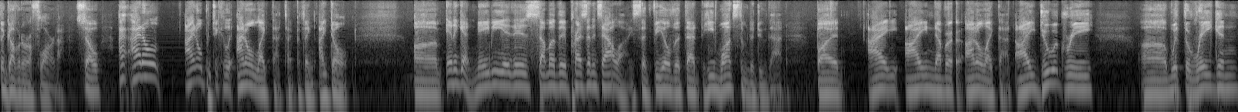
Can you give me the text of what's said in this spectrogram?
the governor of Florida. So I, I don't I don't particularly I don't like that type of thing. I don't. Um, and again, maybe it is some of the president's allies that feel that that he wants them to do that. But I I never I don't like that. I do agree uh, with the Reagan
